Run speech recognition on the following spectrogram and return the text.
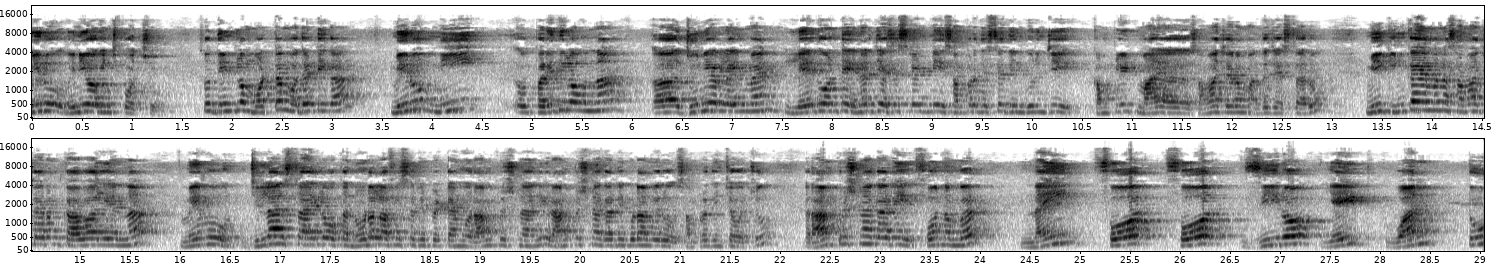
మీరు వినియోగించుకోవచ్చు? సో దీంట్లో మొట్టమొదటిగా మీరు మీ పరిధిలో ఉన్న జూనియర్ లైన్ మ్యాన్ లేదు అంటే ఎనర్జీ అసిస్టెంట్ని సంప్రదిస్తే దీని గురించి కంప్లీట్ మా సమాచారం అందజేస్తారు. మీకు ఇంకా ఏమైనా సమాచారం కావాలి అన్నా మేము జిల్లా స్థాయిలో ఒక నోడల్ ఆఫీసర్ని పెట్టాము రామకృష్ణ అని రామకృష్ణ గారిని కూడా మీరు సంప్రదించవచ్చు. రామకృష్ణ గారి phone number nine four four zero eight one two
